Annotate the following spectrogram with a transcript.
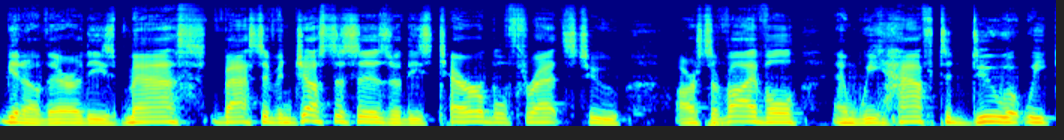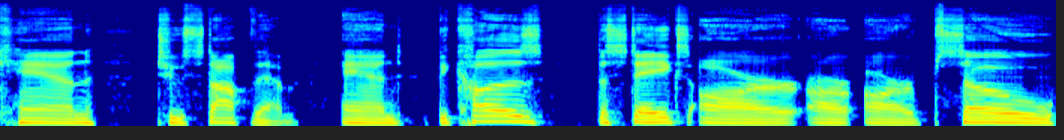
you know there are these mass massive injustices or these terrible threats to our survival and we have to do what we can to stop them. And because the stakes are are are so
